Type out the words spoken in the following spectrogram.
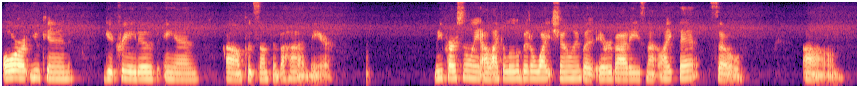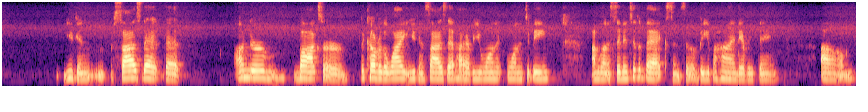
or you can get creative and um, put something behind there. Me personally, I like a little bit of white showing, but everybody's not like that. So um, you can size that that under box or the cover the white, you can size that however you want it, want it to be. I'm going to send it to the back since it'll be behind everything. Um,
